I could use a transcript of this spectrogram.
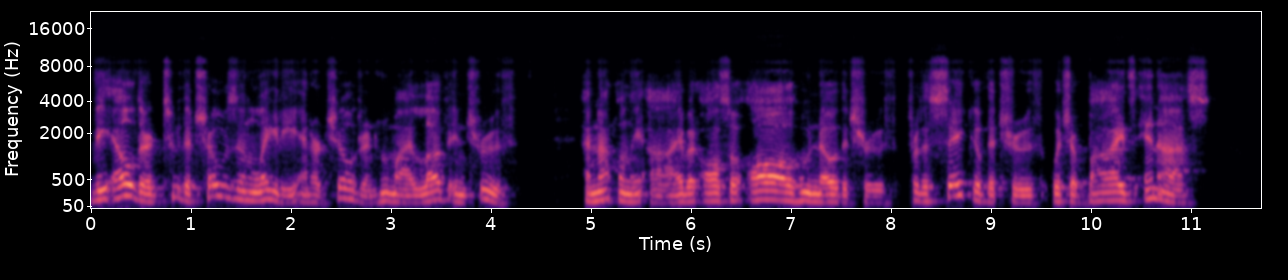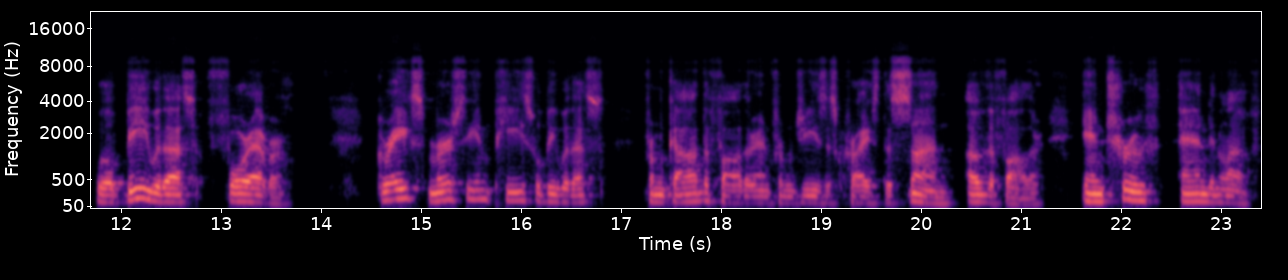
The elder to the chosen lady and her children, whom I love in truth, and not only I, but also all who know the truth, for the sake of the truth which abides in us will be with us forever. Grace, mercy, and peace will be with us from God the Father and from Jesus Christ, the Son of the Father, in truth and in love.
